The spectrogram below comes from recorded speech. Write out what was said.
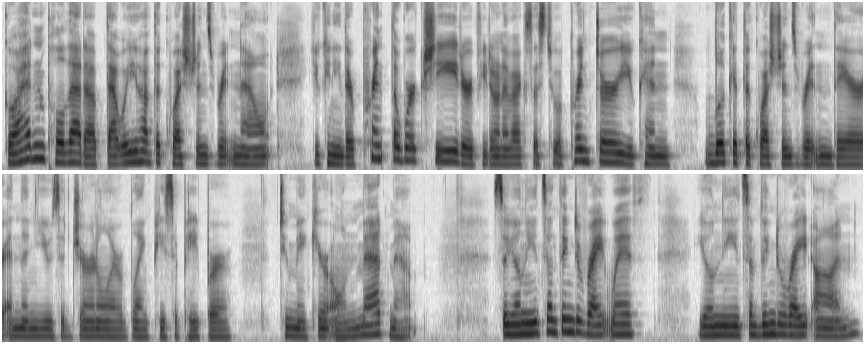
go ahead and pull that up. That way you have the questions written out. You can either print the worksheet, or if you don't have access to a printer, you can look at the questions written there and then use a journal or a blank piece of paper to make your own MAD map. So you'll need something to write with, you'll need something to write on.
